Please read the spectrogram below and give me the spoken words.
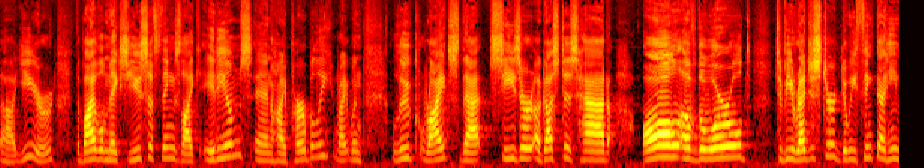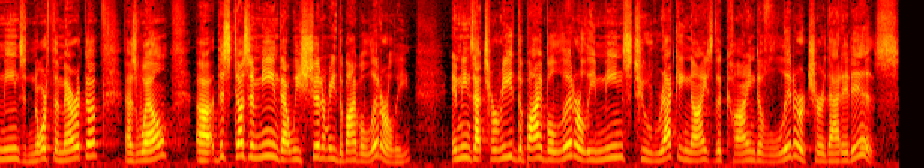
uh, year, the Bible makes use of things like idioms and hyperbole, right? When Luke writes that Caesar Augustus had all of the world to be registered, do we think that he means North America as well? Uh, this doesn't mean that we shouldn't read the Bible literally. It means that to read the Bible literally means to recognize the kind of literature that it is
